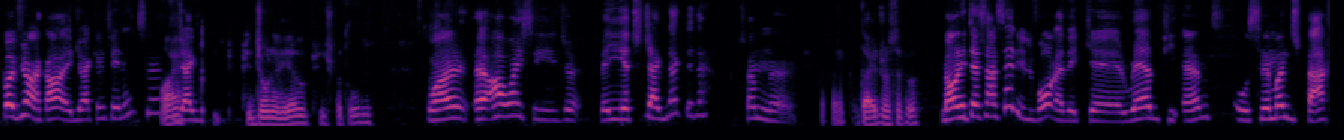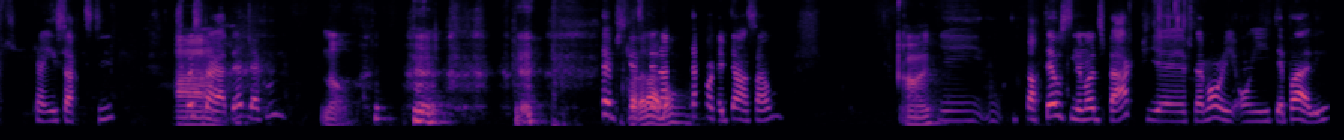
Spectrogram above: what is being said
pas vu encore avec Joaquin Phoenix, là. Ouais. Jack... Puis Jonah Hill, puis je sais pas trop. là. Ouais. Euh, ah ouais, c'est. Mais y a-tu Jack Black dedans? Euh, Peut-être, je sais pas. Mais on était censé aller le voir avec euh, Red puis Ant au cinéma du parc quand il est sorti. Je sais pas si tu t'en Ah, rappelles, Jacou. non. Parce que avait c'était bon. temps qu'on était ensemble. ah ouais? Il, sortait au cinéma du parc, puis euh, finalement, on y- on y était pas allé.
